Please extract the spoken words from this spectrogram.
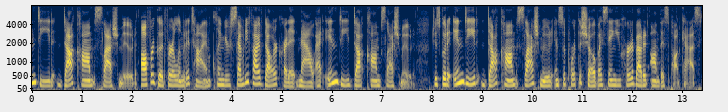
indeed.com slash mood. Offer good for a limited time. Claim your $75 credit now at indeed.com slash mood. Just go to indeed.com slash mood and support the show by saying you heard about it on this podcast.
